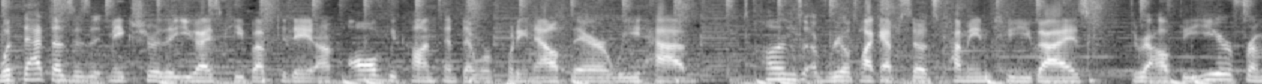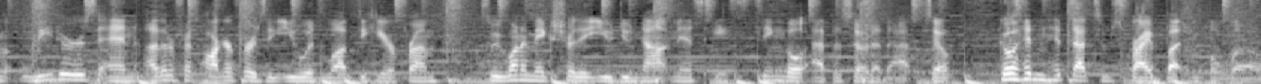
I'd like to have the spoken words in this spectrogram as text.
What that does is it makes sure that you guys keep up to date on all of the content that we're putting out there. We have tons of Real Talk episodes coming to you guys throughout the year from leaders and other photographers that you would love to hear from. So we want to make sure that you do not miss a single episode of that. So go ahead and hit that subscribe button below.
